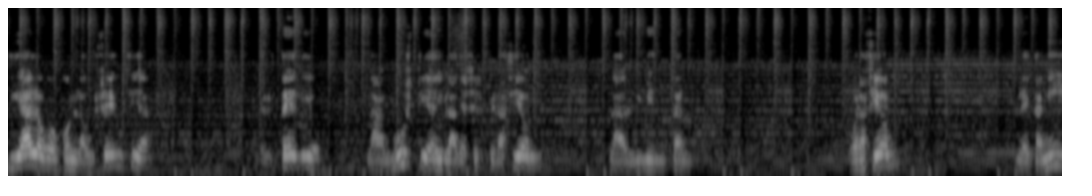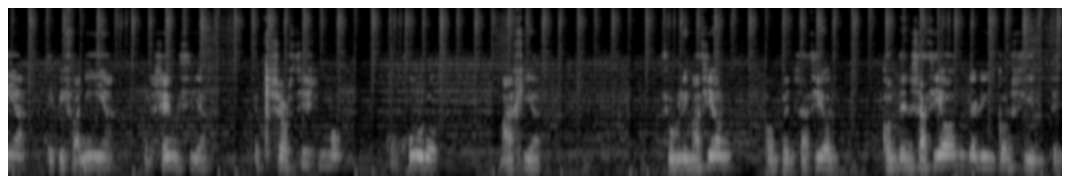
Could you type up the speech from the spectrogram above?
diálogo con la ausencia, el tedio, la angustia y la desesperación, la alimentan. Oración, letanía, epifanía, presencia, exorcismo, conjuro, magia, sublimación, compensación, condensación del inconsciente,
